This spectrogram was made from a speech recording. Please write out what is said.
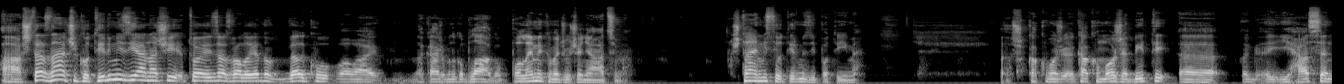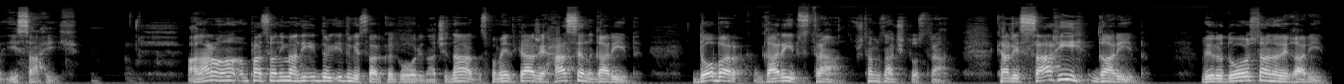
A šta znači kod Tirmizija? Znači, to je izazvalo jednu veliku, ovaj, da kažemo, tako blago, polemiku među učenjacima. Šta je mislio Tirmizi po time? Kako može, kako može biti uh, i Hasan i Sahih? A naravno, pa se on ima i, dru, i druge stvari koje govori. Znači, zna, spomenuti, kaže Hasan Garib. Dobar Garib stran. Šta mu znači to stran? Kaže Sahih Garib. Vjerodostan je Garib.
